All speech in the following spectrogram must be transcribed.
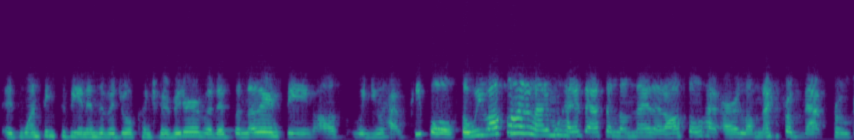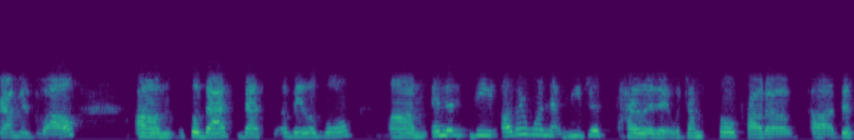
it's one thing to be an individual contributor, but it's another thing also when you have people. So we've also had a lot of Mujeres HACE alumni that also are alumni from that program as well. Um, so that's that's available. Um, and then the other one that we just piloted, which I'm so proud of uh, this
